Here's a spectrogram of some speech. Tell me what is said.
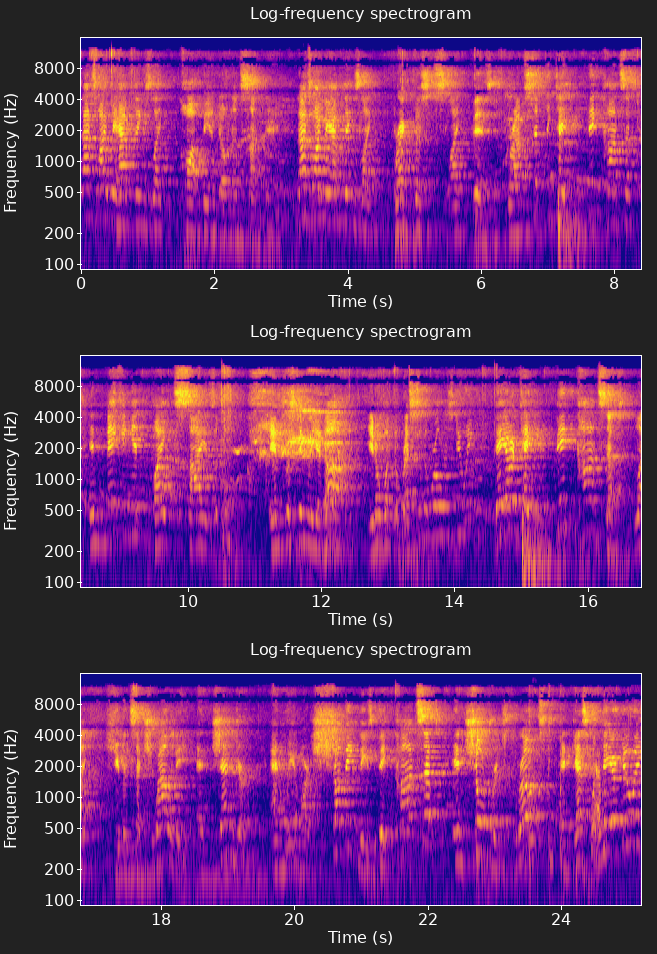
That's why we have things like coffee and donut Sunday. That's why we have things like breakfasts like this, where I'm simply taking big concepts and making it bite-sizable. Interestingly enough, you know what the rest of the world is doing? They are taking big concepts like human sexuality and gender, and we are shoving these big concepts in children's throats, and guess what they are doing?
